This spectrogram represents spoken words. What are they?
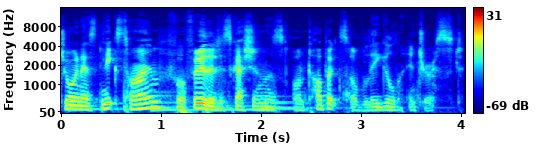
Join us next time for further discussions on topics of legal interest.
